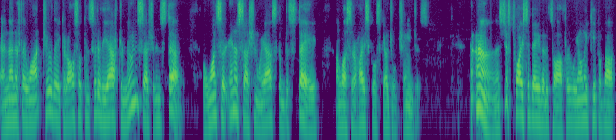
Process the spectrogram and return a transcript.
And then if they want to, they could also consider the afternoon session instead. But once they're in a session, we ask them to stay unless their high school schedule changes. it's just twice a day that it's offered. We only keep about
